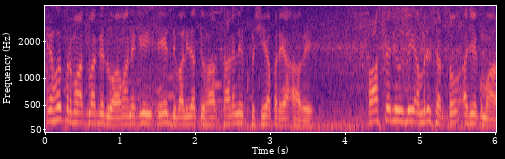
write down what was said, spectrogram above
ਇਹੋ ਹੀ ਪ੍ਰਮਾਤਮਾ ਅੱਗੇ ਦੁਆਵਾਂ ਨੇ ਕਿ ਇਹ ਦੀਵਾਲੀ ਦਾ ਤਿਉਹਾਰ ਸਾਰਿਆਂ ਲਈ ਖੁਸ਼ੀਆਂ ਭਰਿਆ ਆਵੇ। ਫਾਸਟ ਨਿਊਜ਼ ਲਈ ਅੰਮ੍ਰਿਤਸਰ ਤੋਂ ਅਜੇ ਕੁਮਾਰ।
